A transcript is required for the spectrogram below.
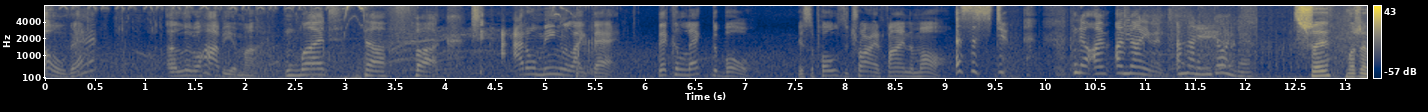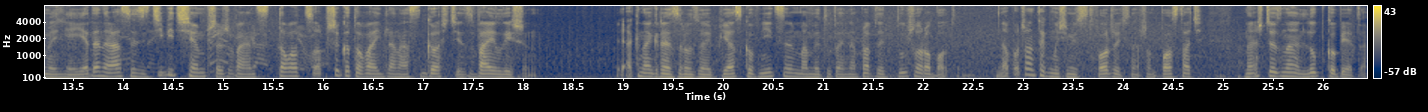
Oh, that? A little hobby of mine. What the fuck? I don't mean it like that. They're collectible. You're supposed to try and find them all. That's a stu. No, I'm, I'm not even. I'm not even going there. 3. Możemy nie jeden raz zdziwić się przeżywając to, co przygotowali dla nas goście z Violation. Jak na grę z rodzaju piaskownicy mamy tutaj naprawdę dużo roboty. Na początek musimy stworzyć naszą postać, mężczyznę lub kobietę.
